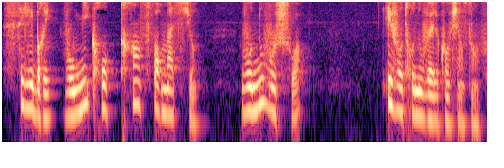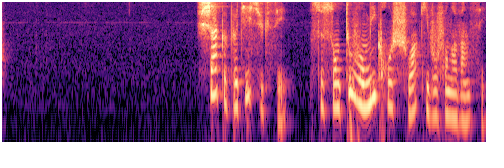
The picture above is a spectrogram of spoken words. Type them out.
Célébrez vos micro-transformations, vos nouveaux choix et votre nouvelle confiance en vous. Chaque petit succès, ce sont tous vos micro-choix qui vous font avancer.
